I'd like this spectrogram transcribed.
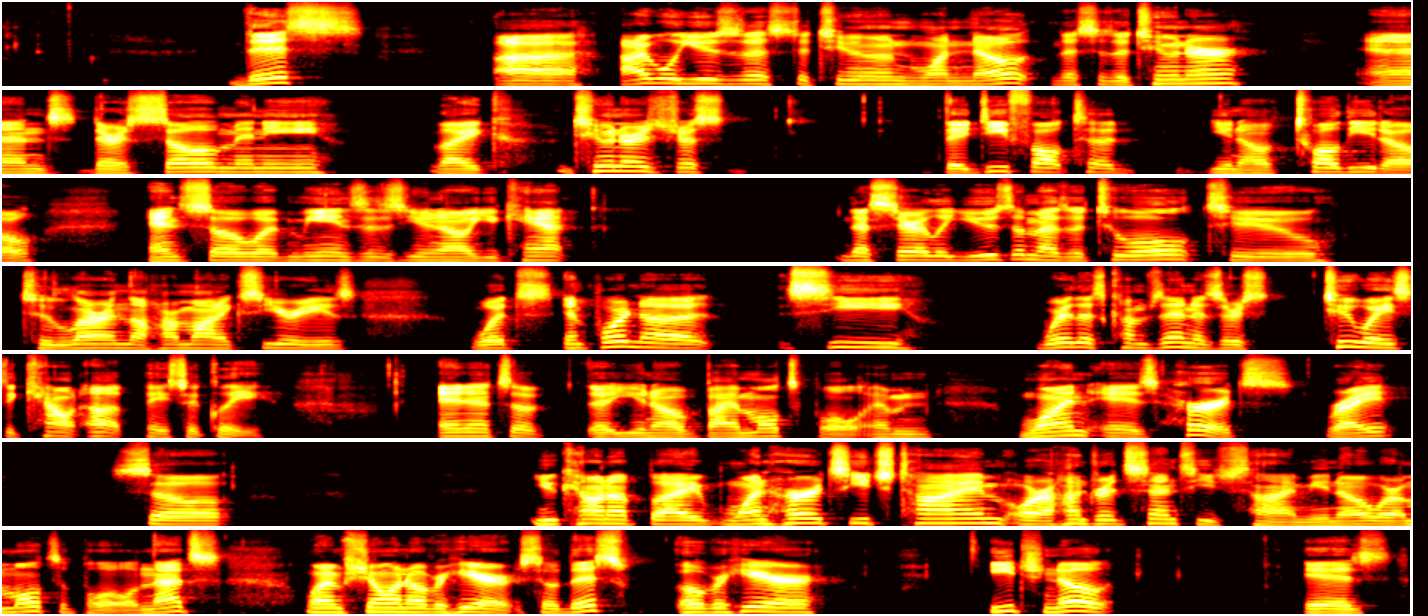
this uh, I will use this to tune one note. This is a tuner, and there's so many like tuners just they default to you know 12 Edo, and so what it means is you know you can't necessarily use them as a tool to to learn the harmonic series. What's important to see where this comes in is there's two ways to count up basically and it's a uh, you know, by multiple. And one is hertz, right? So you count up by one hertz each time or a hundred cents each time, you know, or a multiple. And that's what I'm showing over here. So this over here, each note is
